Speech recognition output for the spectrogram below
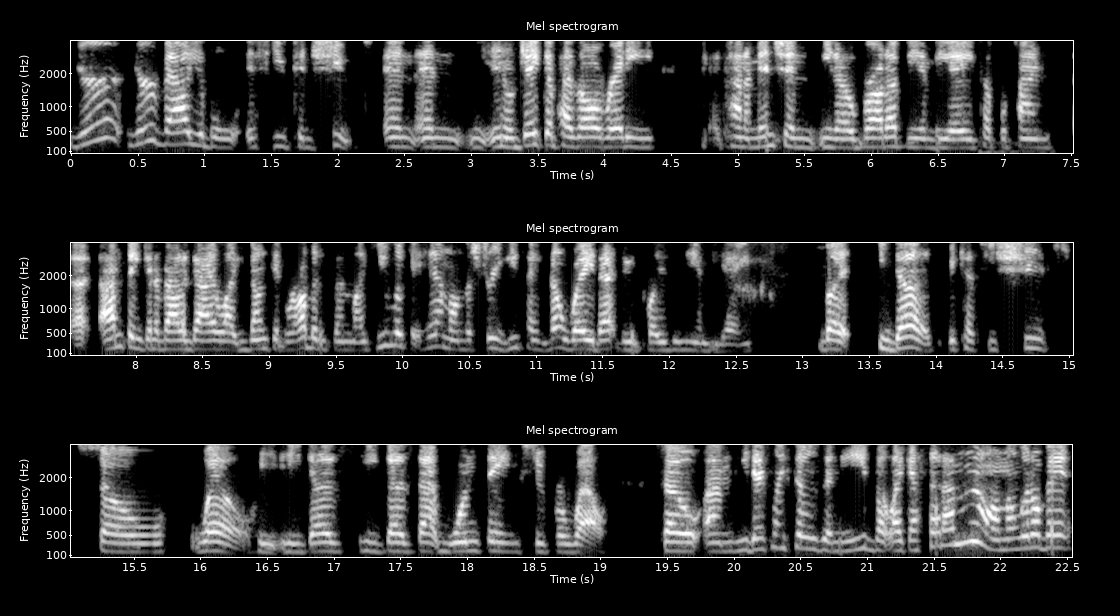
you're you're valuable if you can shoot. And and you know, Jacob has already kind of mentioned, you know, brought up the NBA a couple times. I'm thinking about a guy like Duncan Robinson. Like you look at him on the street, you think, no way that dude plays in the NBA. But he does because he shoots so well. He he does he does that one thing super well. So um he definitely feels a need. But like I said, I don't know. I'm a little bit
